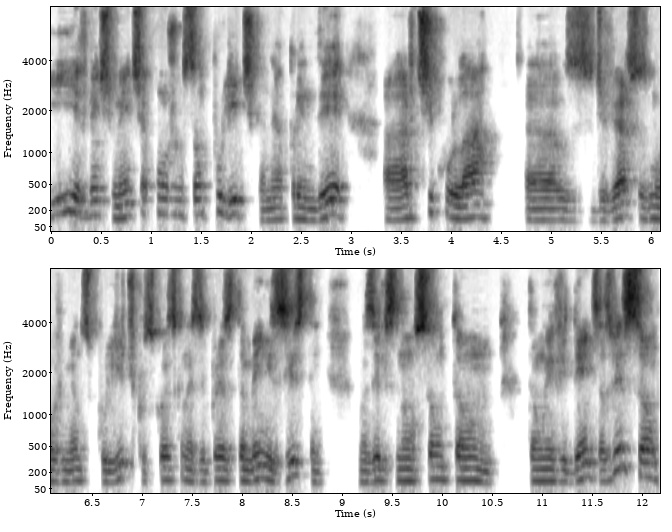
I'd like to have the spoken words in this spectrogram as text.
e, evidentemente, a conjunção política, né? aprender a articular uh, os diversos movimentos políticos, coisas que nas empresas também existem, mas eles não são tão, tão evidentes, às vezes são,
